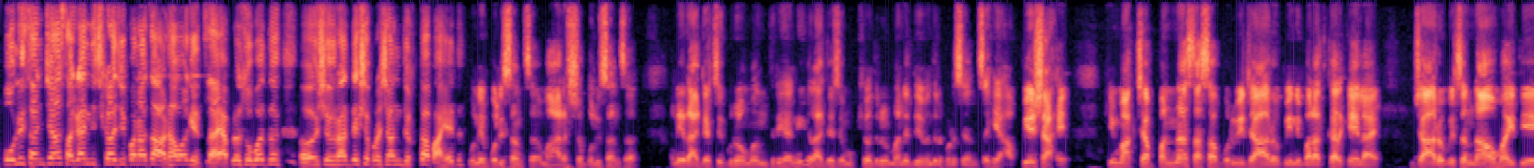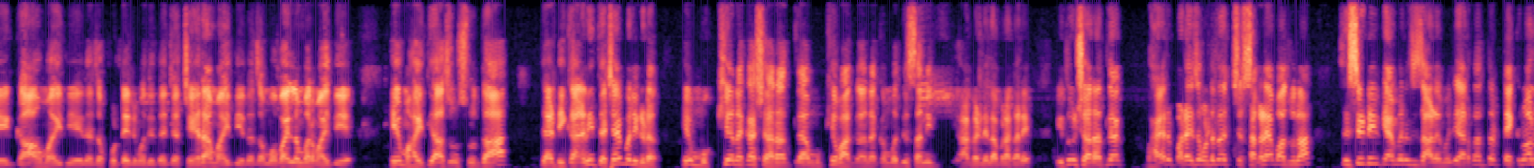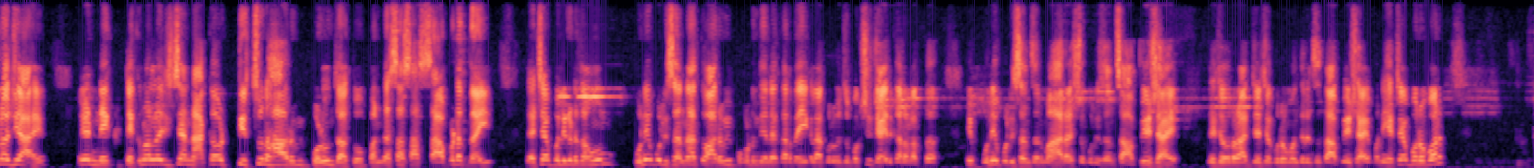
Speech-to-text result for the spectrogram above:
पोलिसांच्या सगळ्या निष्काळजीपणाचा आढावा घेतला आहे आपल्यासोबत शहराध्यक्ष प्रशांत जगताप आहेत. पुणे पोलिसांचं महाराष्ट्र पोलिसांचं आणि राज्याचे गृहमंत्री आणि राज्याचे मुख्यमंत्री मान्य देवेंद्र फडणवीस यांचं हे अपयश आहे की मागच्या पन्नास तासापूर्वी ज्या आरोपींनी बलात्कार केला आहे ज्या आरोपीचं नाव माहिती आहे गाव माहिती आहे त्याचा फुटेजमध्ये त्याचा चेहरा माहिती आहे त्याचा मोबाईल नंबर माहिती आहे हे माहिती असून सुद्धा त्या ठिकाणी आणि त्याच्याही पलीकडं. हे मुख्य नका शहरातल्या मुख्य भाग नाकामध्ये स्थानिक हा घडलेला प्रकार आहे. इथून शहरातल्या बाहेर पडायचं म्हटलं तर सगळ्या बाजूला सीसीटीव्ही कॅमेऱ्याचे जाळ आहे. म्हणजे अर्थात तर टेक्नॉलॉजी आहे. म्हणजे टेक्नॉलॉजीच्या नाकावर टिचून हा आरोपी पळून जातो. पन्नास सात सापडत नाही. त्याच्या पलीकडे जाऊन पुणे पोलिसांना तो आरोपी पकडून देण्याकरता एक लाख रुपयाचं बक्षीस जाहीर करावं लागतं. हे पुणे पोलिसांचं महाराष्ट्र पोलिसांचं अपयश आहे. त्याच्यावर राज्याच्या गृहमंत्र्यांचं तर अपयश आहे. पण ह्याच्याबरोबर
